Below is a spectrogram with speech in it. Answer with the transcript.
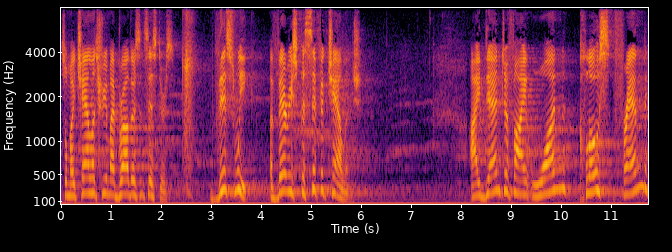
So, my challenge for you, my brothers and sisters, this week, a very specific challenge. Identify one close friend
